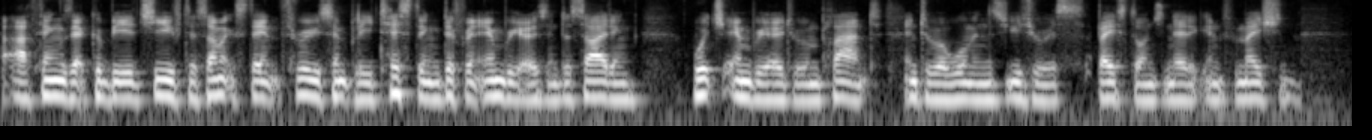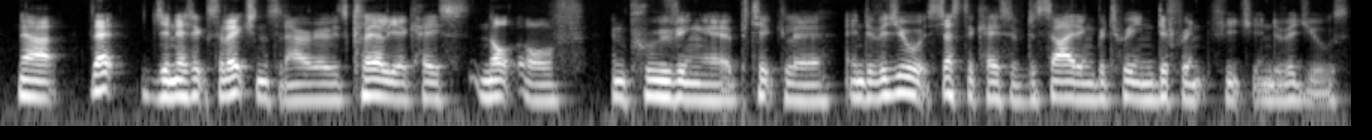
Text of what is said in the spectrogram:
are things that could be achieved to some extent through simply testing different embryos and deciding which embryo to implant into a woman's uterus based on genetic information. Now, that genetic selection scenario is clearly a case not of improving a particular individual, it's just a case of deciding between different future individuals.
